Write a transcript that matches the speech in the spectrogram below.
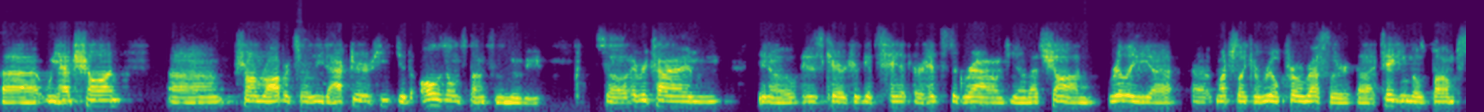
Uh, we had Shawn, um, Shawn Roberts, our lead actor. He did all his own stunts in the movie. So every time you know his character gets hit or hits the ground, you know that's Shawn, really uh, uh, much like a real pro wrestler, uh, taking those bumps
